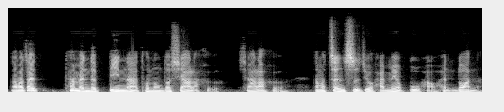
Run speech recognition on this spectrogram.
那么在他们的兵啊，通通都下了河，下了河，那么阵势就还没有布好，很乱呢。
